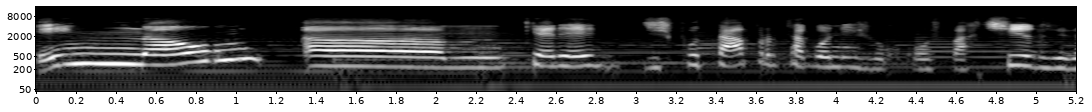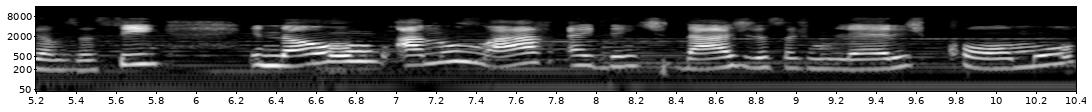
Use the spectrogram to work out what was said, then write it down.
em não um, querer disputar protagonismo com os partidos, digamos assim, e não anular a identidade dessas mulheres como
